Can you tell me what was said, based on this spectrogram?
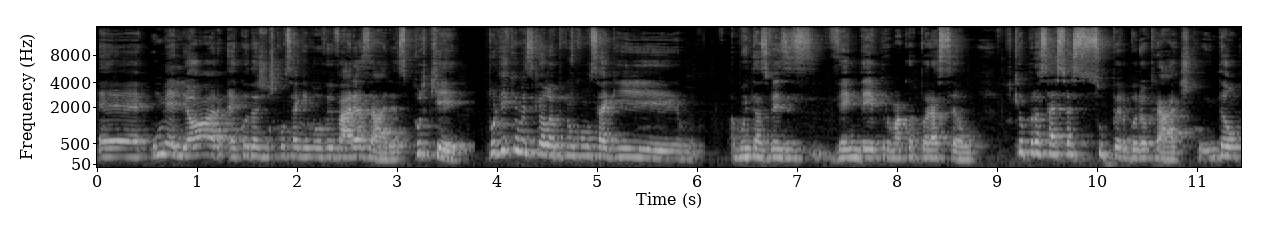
é, o melhor é quando a gente consegue envolver várias áreas. Por quê? Por que, que uma scale-up não consegue, muitas vezes, vender para uma corporação? Porque o processo é super burocrático. Então,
